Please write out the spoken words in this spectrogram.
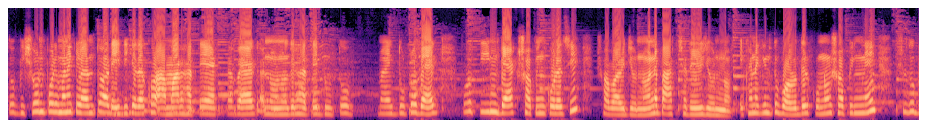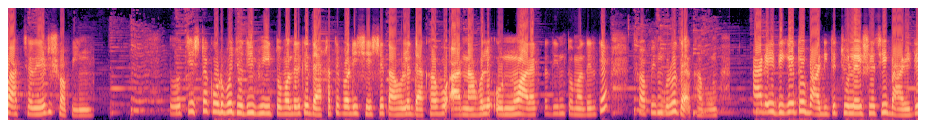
তো ভীষণ পরিমাণে ক্লান্ত। আর এইদিকে দেখো, আমার হাতে একটা ব্যাগ, ননদের হাতে দুটো মানে দুটো ব্যাগ, পুরো তিন ব্যাগ শপিং করেছি সবার জন্য মানে বাচ্চাদের জন্য। এখানে কিন্তু বড়দের কোনো শপিং নেই, শুধু বাচ্চাদের শপিং তো চেষ্টা করব যদি ভি তোমাদেরকে দেখাতে পারি শেষে, তাহলে দেখাবো। আর না হলে অন্য আর একটা দিন তোমাদেরকে শপিংগুলো দেখাবো। আর এইদিকে তো বাড়িতে চলে এসেছি। বাড়িতে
